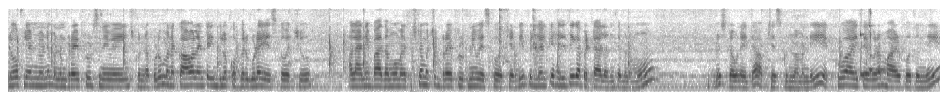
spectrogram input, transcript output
లో ఫ్లేమ్లోనే మనం డ్రై ఫ్రూట్స్ని వేయించుకున్నప్పుడు మనకు కావాలంటే ఇందులో కొబ్బరి కూడా వేసుకోవచ్చు. అలానే బాదము మనకి ఇష్టం వచ్చిన డ్రై ఫ్రూట్ని వేసుకోవచ్చండి. పిల్లలకి హెల్తీగా పెట్టాలంతే మనము. ఇప్పుడు స్టవ్ని అయితే ఆఫ్ చేసుకుందామండి. ఎక్కువ అయితే కూడా మారిపోతుంది.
